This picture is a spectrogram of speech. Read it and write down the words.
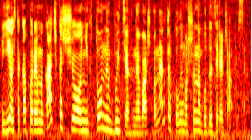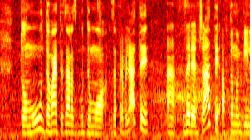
є ось така перемикачка, що ніхто не витягне ваш конектор, коли машина буде заряджатися. Тому давайте зараз будемо заправляти. А, Заряджати автомобіль,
